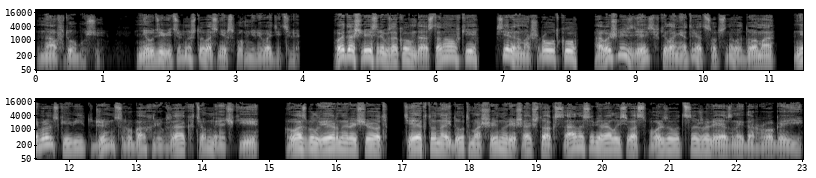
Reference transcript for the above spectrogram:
на автобусе. Неудивительно, что вас не вспомнили водители. Вы дошли с рюкзаком до остановки, сели на маршрутку, а вышли здесь, в километре от собственного дома. Неброский вид, джинс, рубаха, рюкзак, темные очки. У вас был верный расчет. Те, кто найдут машину, решат, что Оксана собиралась воспользоваться железной дорогой.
